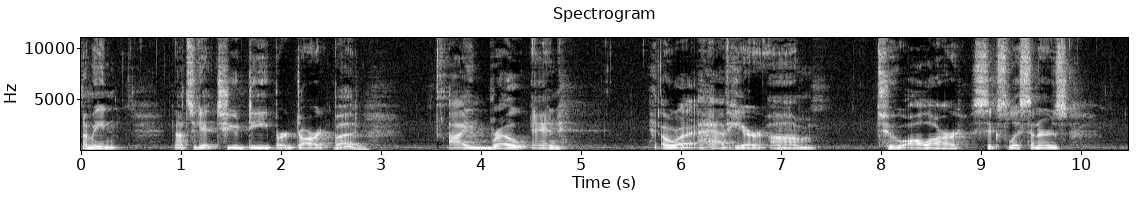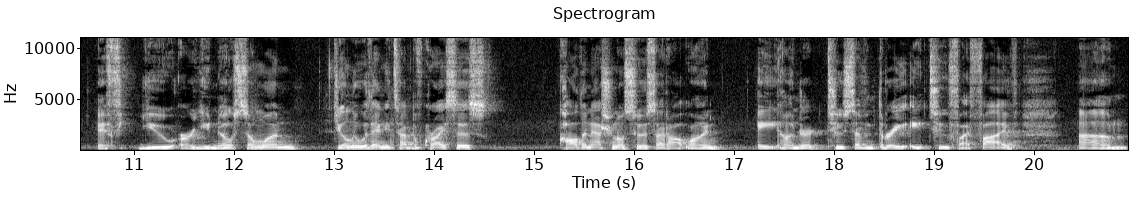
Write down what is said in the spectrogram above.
I mean, not to get too deep or dark, but I wrote and or I have here um, to all our six listeners. If you or you know someone dealing with any type of crisis, call the National Suicide Hotline 800 273 8255. Um,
